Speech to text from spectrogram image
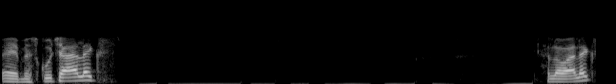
Eh, ¿Me escucha Alex? Hello, Alex.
